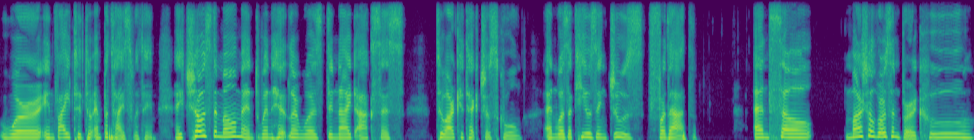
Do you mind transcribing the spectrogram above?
were invited to empathize with him. He chose the moment when Hitler was denied access to architecture school and was accusing Jews for that. And so Marshall Rosenberg, who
